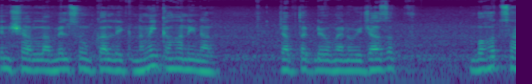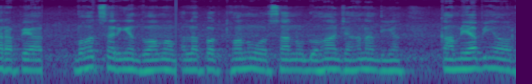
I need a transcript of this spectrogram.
ਇਨਸ਼ਾਅੱਲਾ ਮਿਲਸੂ ਕੱਲ ਇੱਕ ਨਵੀਂ ਕਹਾਣੀ ਨਾਲ ਜਬ ਤੱਕ ਦਿਓ ਮੈਨੂੰ ਇਜਾਜ਼ਤ ਬਹੁਤ ਸਾਰਾ ਪਿਆਰ ਬਹੁਤ ਸਾਰੀਆਂ ਦੁਆਵਾਂ ਅੱਲਾਹ ਪਾਕ ਤੁਹਾਨੂੰ ਔਰ ਸਾਨੂੰ ਦੋਹਾਂ ਜਹਾਨਾਂ ਦੀਆਂ ਕਾਮਯਾਬੀਆਂ ਔਰ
